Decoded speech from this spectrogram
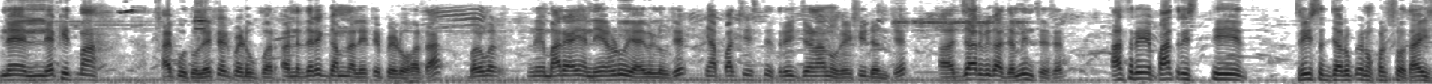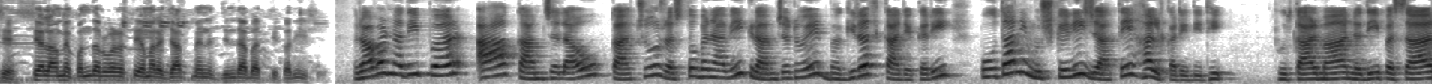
ને લેખિતમાં આપ્યું હતું લેટરપેડ ઉપર. અને દરેક ગામના લેટરપેડો હતા. બરાબર? ને મારે અહીંયા નેહડું આવેલું છે. ત્યાં પચીસથી ત્રીસ જણાનું રેસિડન્ટ છે. હજાર વીઘા જમીન છે સર. આશરે પાંત્રીસથી ત્રીસ હજાર રૂપિયાનો ખર્ચો થાય છે. છેલ્લા અમે પંદર વર્ષથી અમારે જાત મહેનત જિંદાબાદથી કરી છે રાવણ નદી પર આ કામચલાઉ કાચો રસ્તો બનાવી ગ્રામજનોએ ભગીરથ કાર્ય કરી પોતાની મુશ્કેલી જાતે હલ કરી દીધી. ભૂતકાળમાં નદી પસાર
